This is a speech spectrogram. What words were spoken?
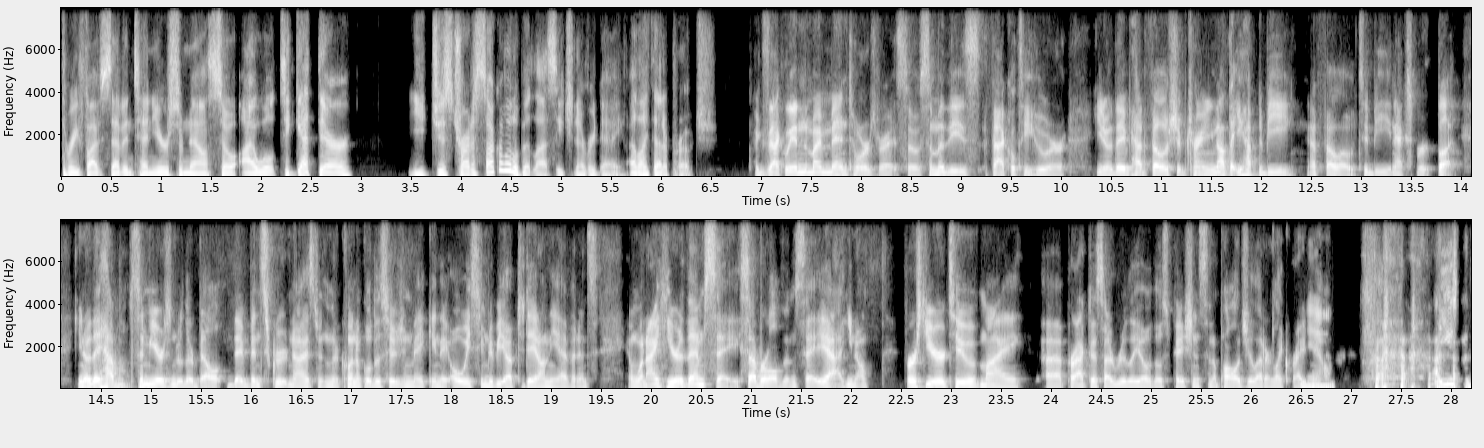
three, five, seven, ten years from now. So I will to get there you just try to suck a little bit less each and every day. I like that approach. Exactly. And my mentors, right? So some of these faculty who are, you know, they've had fellowship training, not that you have to be a fellow to be an expert, but, you know, they have some years under their belt. They've been scrutinized in their clinical decision making. They always seem to be up to date on the evidence. And when I hear them say, several of them say, yeah, you know, first year or two of my uh, practice, I really owe those patients an apology letter like right yeah. now. I used to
